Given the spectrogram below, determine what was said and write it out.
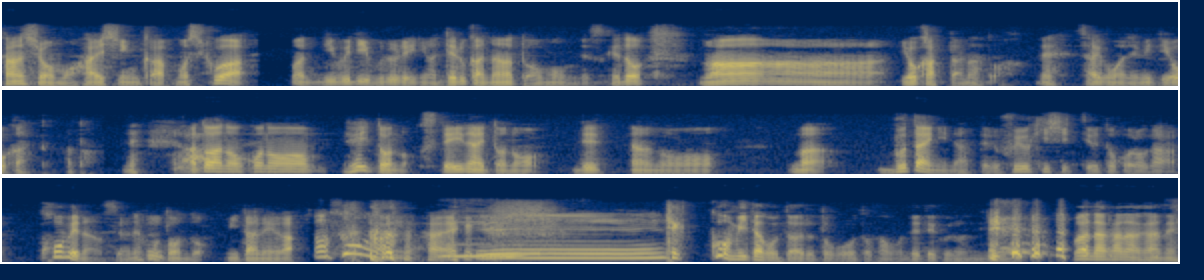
3章も配信か、もしくは、まあ DVD、ブルーレイには出るかなとは思うんですけど、まあ、良かったなと。ね、最後まで見て良かったなと。ね。あとあの、この、フェイトの、ステイナイトの、で、あの、まあ、舞台になってる冬木市っていうところが、神戸なんですよね、ほとんど、見た目が。あ、そうなんや。はい。へえ。結構見たことあるところとかも出てくるんで、まあなかなかね、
